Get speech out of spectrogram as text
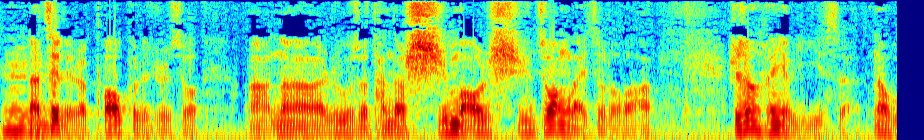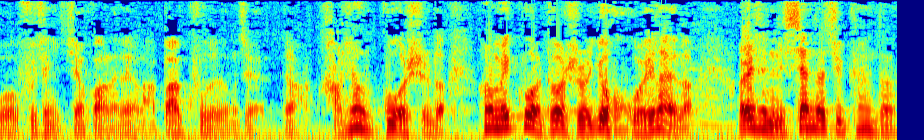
嗯那这里边包括了就是说啊，那如果说谈到时髦时装来说的话啊，时装很有意思。那我父亲以前画的那个喇叭裤的东西对吧，好像过时了，后来没过多少时候又回来了，而且你现在去看它，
